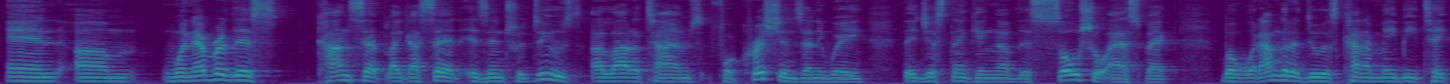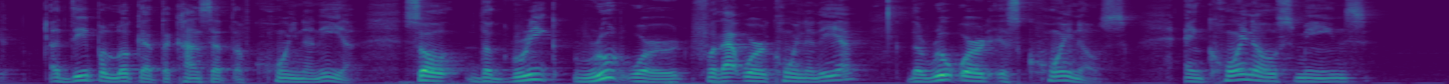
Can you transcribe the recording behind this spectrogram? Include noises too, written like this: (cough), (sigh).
and um, whenever this concept, like I said, is introduced, a lot of times for Christians anyway, they're just thinking of this social aspect. But what I'm going to do is kind of maybe take a deeper look at the concept of koinonia. So the Greek root word for that word koinonia, the root word is koinos, and koinos means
